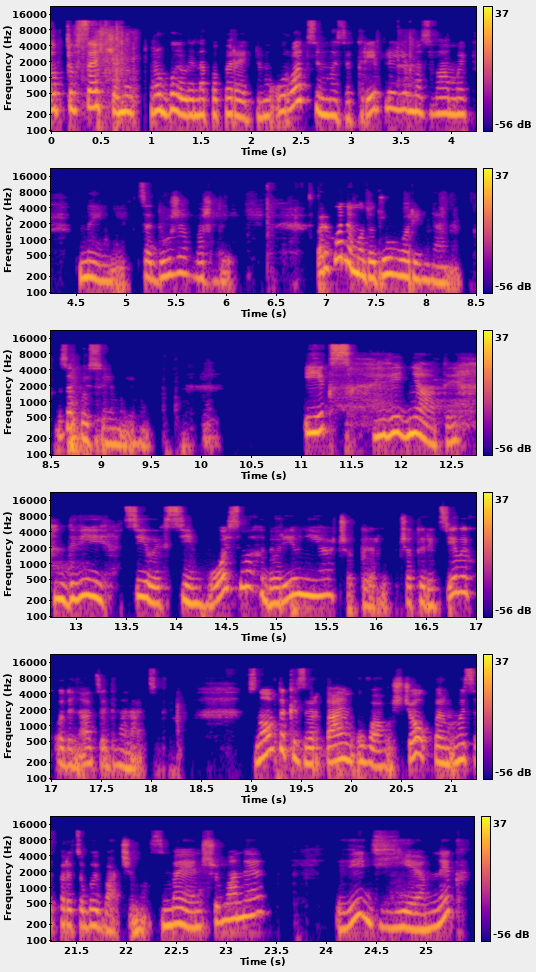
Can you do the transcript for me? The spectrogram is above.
Тобто все, що ми робили на попередньому уроці, ми закріплюємо з вами нині. Це дуже важливо. Переходимо до другого рівняння. Записуємо його. Х відняти 2,7 дорівнює 4,11. Знов таки звертаємо увагу, що ми перед собою бачимо: зменшуване, від'ємник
